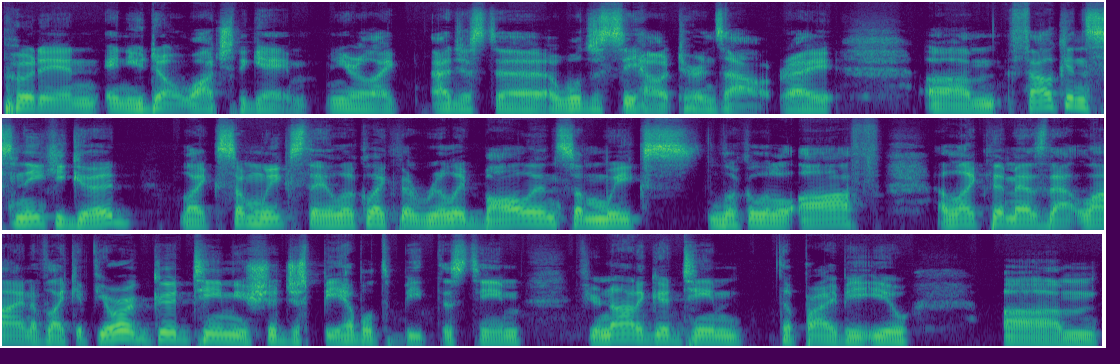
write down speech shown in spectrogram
put in and you don't watch the game, and you're like, I just uh, we'll just see how it turns out, right? Um, Falcons sneaky good. Like some weeks they look like they're really balling, some weeks look a little off. I like them as that line of like if you're a good team, you should just be able to beat this team. If you're not a good team, they'll probably beat you um,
